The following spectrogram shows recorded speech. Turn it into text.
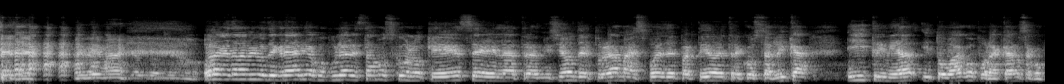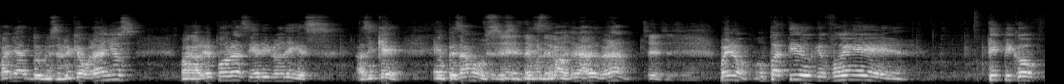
Hola, ¿qué tal amigos de Agraria Popular? Estamos con lo que es eh, la transmisión del programa después del partido entre Costa Rica y Trinidad y Tobago. Por acá nos acompaña don Luis Enrique Bolaños, Juan Gabriel Porras y Eric Rodríguez. Así que empezamos, Sí, sí, mis démosle, estimados, de una vez, ¿verdad? Sí, sí, sí. Bueno, un partido que fue típico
